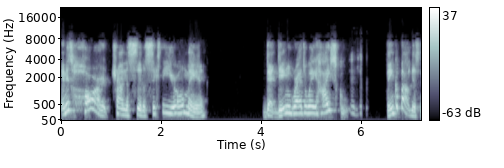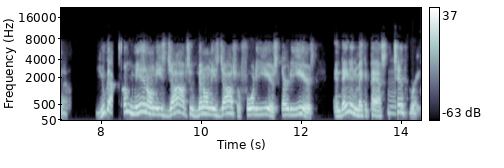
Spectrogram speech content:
and it's hard trying to sit a 60 year old man that didn't graduate high school mm-hmm. Think about this now. You got some men on these jobs who've been on these jobs for 40 years, 30 years, and they didn't make it past the 10th mm-hmm. grade.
